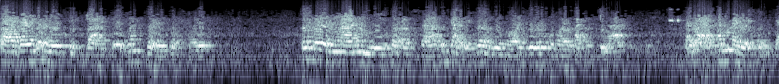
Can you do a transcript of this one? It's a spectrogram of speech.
ต่อไปก็มีจิตบางเกิดมันเกิดก็เกิด ก็เลยมาต้องมีก็รักษาที่การเป็นเรื่องมีหมอดูหมอรักษาแต่ว่าท่านไม่สนใจ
